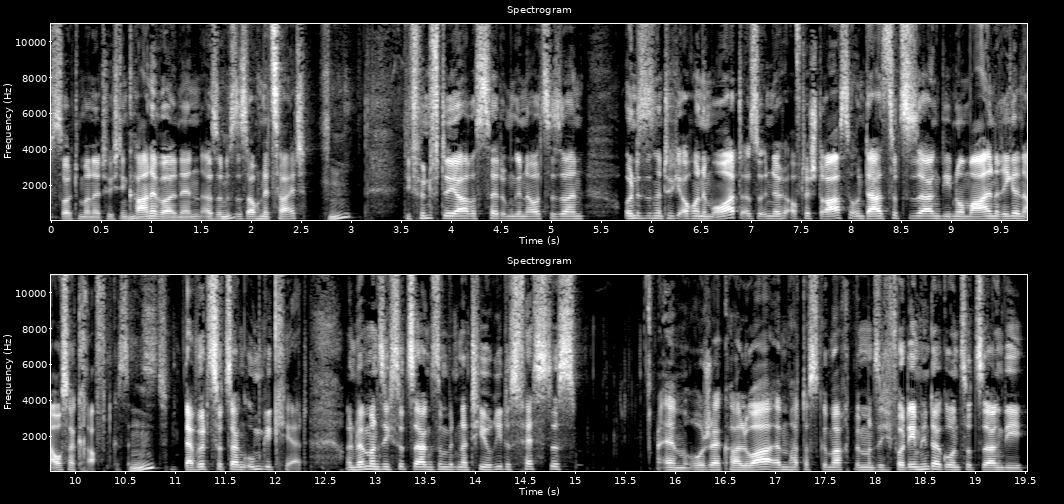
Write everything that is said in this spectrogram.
sollte man natürlich den hm? Karneval nennen. Also das hm? ist auch eine Zeit. Hm? Die fünfte Jahreszeit, um genau zu sein. Und es ist natürlich auch an einem Ort, also in der, auf der Straße, und da ist sozusagen die normalen Regeln außer Kraft gesetzt. Mhm. Da wird es sozusagen umgekehrt. Und wenn man sich sozusagen so mit einer Theorie des Festes, ähm, Roger Carlois ähm, hat das gemacht, wenn man sich vor dem Hintergrund sozusagen die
